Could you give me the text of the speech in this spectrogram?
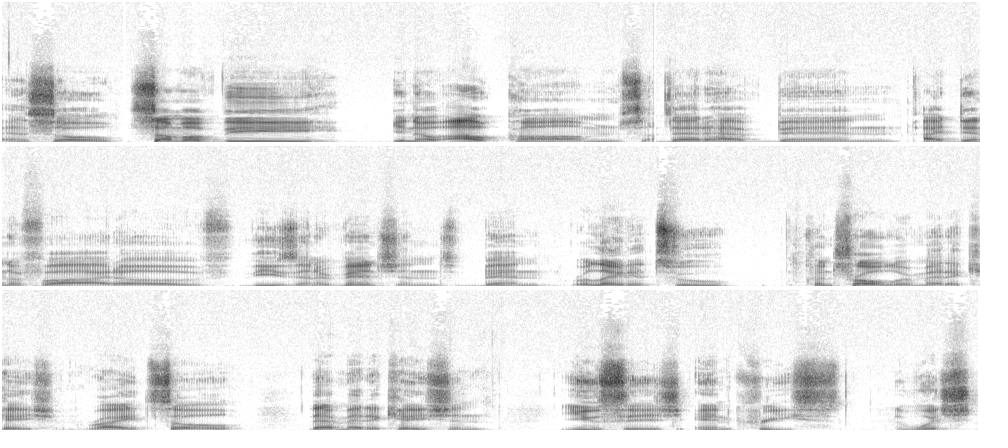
And so some of the you know outcomes that have been identified of these interventions been related to controller medication, right? So that medication usage increase, which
